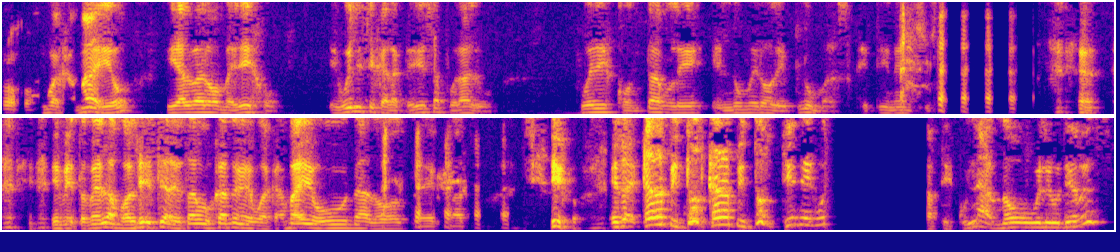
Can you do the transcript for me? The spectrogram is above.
rojo. Guacamayo, y Álvaro me dijo, y Willy se caracteriza por algo, puede contarle el número de plumas que tienen sus... y me tomé la molestia de estar buscando en el guacamayo una, dos, tres, cuatro. cada pintor, cada pintor tiene un particular, ¿no, Willy Gutiérrez?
